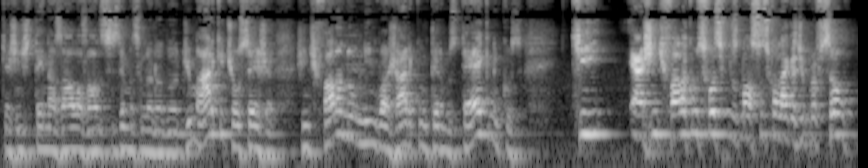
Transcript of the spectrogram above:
que a gente tem nas aulas lá do Sistema Acelerador de Marketing, ou seja, a gente fala num linguajar com termos técnicos que a gente fala como se fosse para os nossos colegas de profissão.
